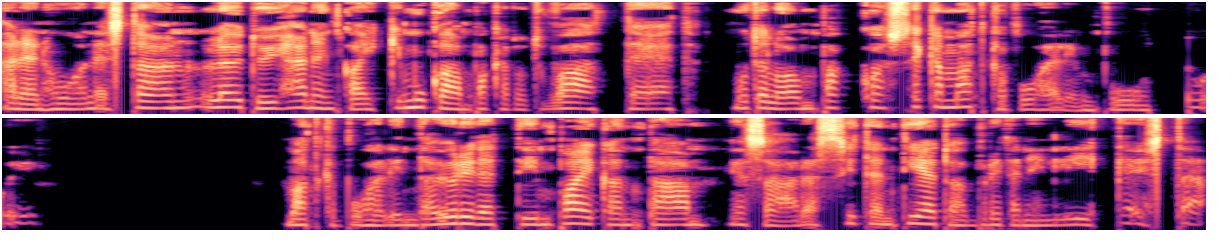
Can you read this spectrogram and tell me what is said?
Hänen huoneestaan löytyi hänen kaikki mukaan pakatut vaatteet, mutta lompakko sekä matkapuhelin puuttui. Matkapuhelinta yritettiin paikantaa ja saada siten tietoa Britannin liikkeistä,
